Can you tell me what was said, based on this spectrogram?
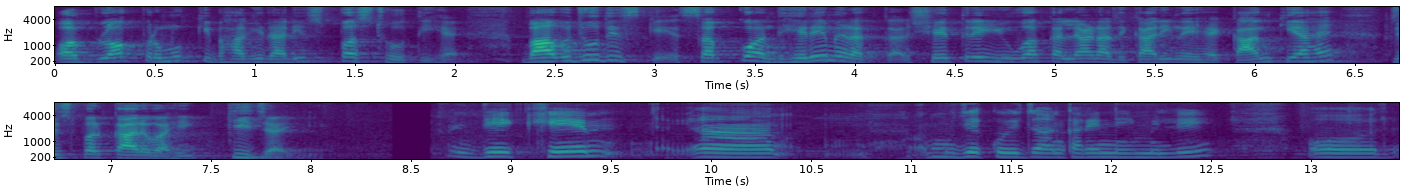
और ब्लॉक प्रमुख की भागीदारी स्पष्ट होती है। बावजूद इसके, सबको अंधेरे में रखकर क्षेत्रीय युवा कल्याण अधिकारी ने यह काम किया है, जिस पर कार्यवाही की जाएगी। देखिए मुझे कोई जानकारी नहीं मिली और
